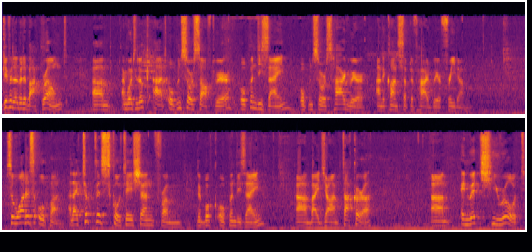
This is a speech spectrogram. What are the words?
give a little bit of background, um, I'm going to look at open source software, open design, open source hardware, and the concept of hardware freedom. So, what is open? And I took this quotation from the book Open Design um, by John Thackara, um, in which he wrote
